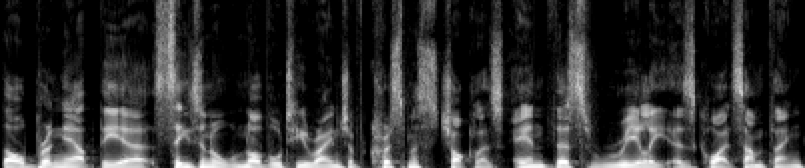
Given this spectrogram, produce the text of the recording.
they'll bring out their seasonal novelty range of Christmas chocolates, and this really is quite something.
